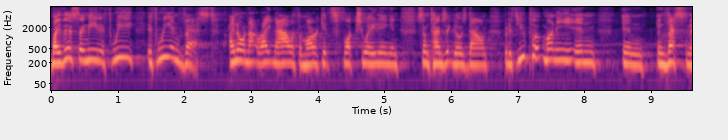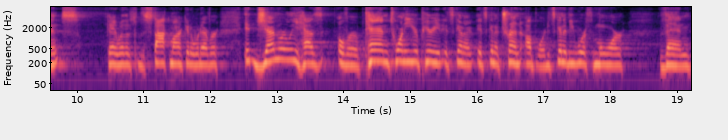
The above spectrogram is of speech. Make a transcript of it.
By this, I mean if we, if we invest, I know not right now with the markets fluctuating and sometimes it goes down, but if you put money in, in investments, okay, whether it's the stock market or whatever, it generally has over a 10, 20 year period, it's gonna, it's gonna trend upward. It's gonna be worth more than,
